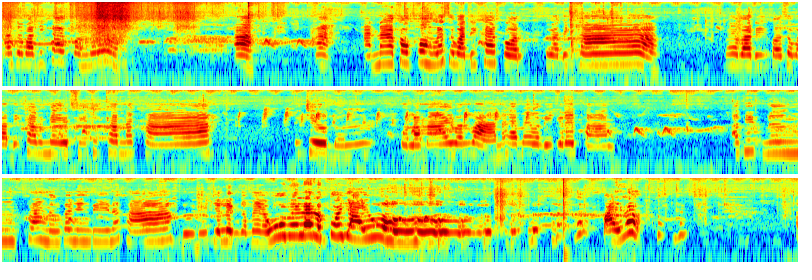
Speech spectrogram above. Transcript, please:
อะสวัสดีค่ะก่อนเร็วอะอะหันหน้าเข้ากล้องแล้วสวัสดีค่ะก่อน สวัสดีค่ะแม่วารีขอสวัสดีค่ะแม่เอฟซีทุกท่านนะคะที่ชื่อหนุนผลไม้หวานๆนะคะแม่วารีจะได้ทาน อาทิตย์หนึ่งครั้งหนึ่งก็ยังดีนะคะ ดูดูจะเล่นกับแม่โอ้ไม่เล่นหรอกตัวใหญ่โอ้โหไปแล้วไป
